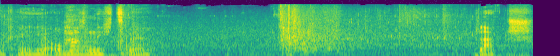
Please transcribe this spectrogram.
Okay, hier oben ist nichts mehr. Platsch.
